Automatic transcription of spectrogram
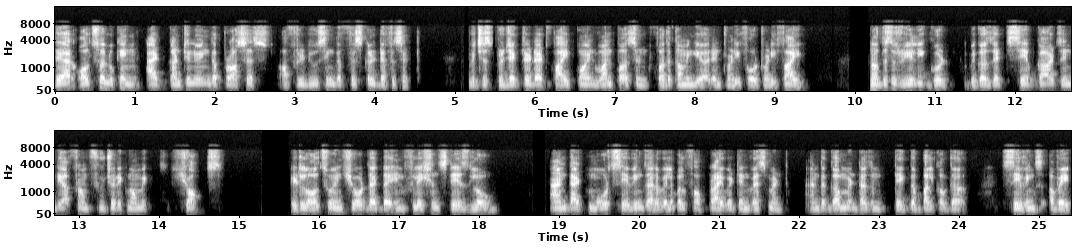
They are also looking at continuing the process of reducing the fiscal deficit, which is projected at 5.1% for the coming year in 24-25. Now, this is really good because it safeguards India from future economic shocks. It will also ensure that the inflation stays low and that more savings are available for private investment and the government doesn't take the bulk of the savings away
